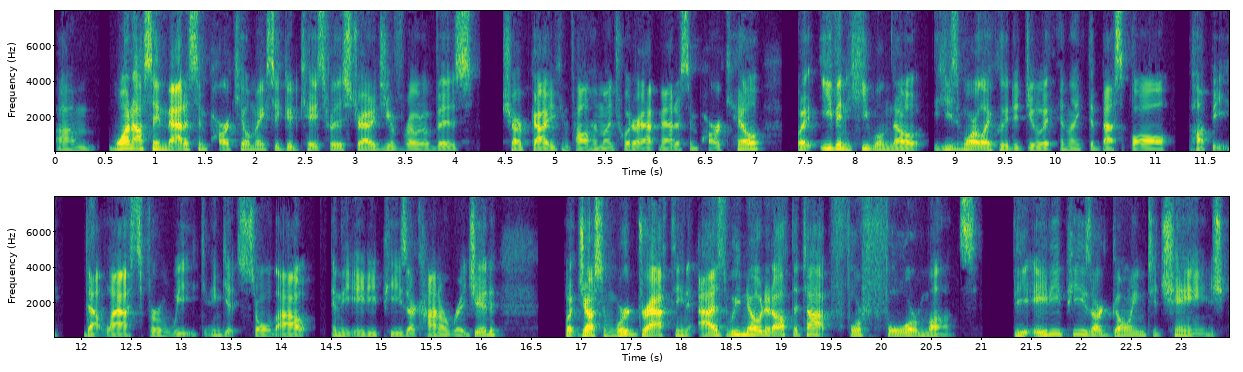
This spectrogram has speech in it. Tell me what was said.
Um, one, I'll say Madison Parkhill makes a good case for the strategy of Rotoviz. Sharp guy. You can follow him on Twitter at Madison Parkhill. But even he will know he's more likely to do it in like the best ball puppy that lasts for a week and gets sold out. And the ADPs are kind of rigid. But Justin, we're drafting, as we noted off the top, for four months the ADPs are going to change.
